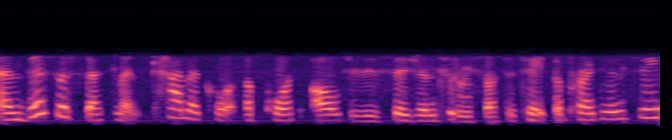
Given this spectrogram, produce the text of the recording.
and this assessment can, of course, alter the decision to resuscitate the pregnancy,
